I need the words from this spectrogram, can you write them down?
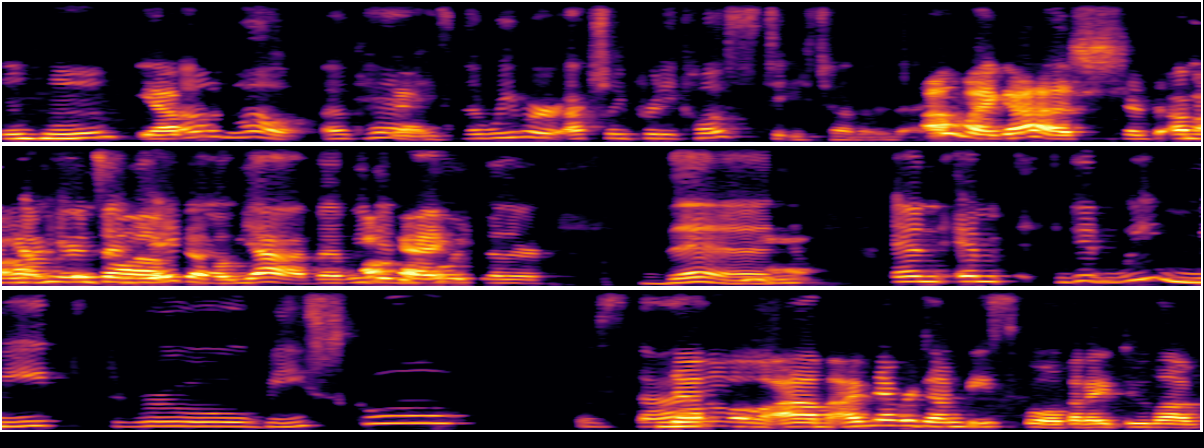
Yeah. Mm-hmm. Yep. Oh wow. Okay. Yeah. So we were actually pretty close to each other then. Oh my gosh. I mean, I'm here in San Diego. Yeah, but we didn't okay. know each other then. Yeah. And and did we meet through B school? Was that? No, um, I've never done B school, but I do love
